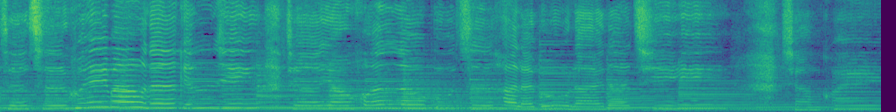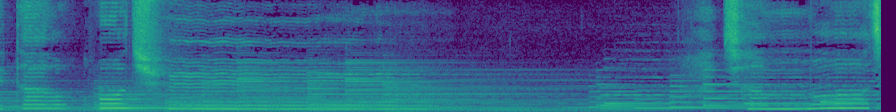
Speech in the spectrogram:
这次会抱得更紧，这样欢乐不知还来不来得及。想回到过去，沉默支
